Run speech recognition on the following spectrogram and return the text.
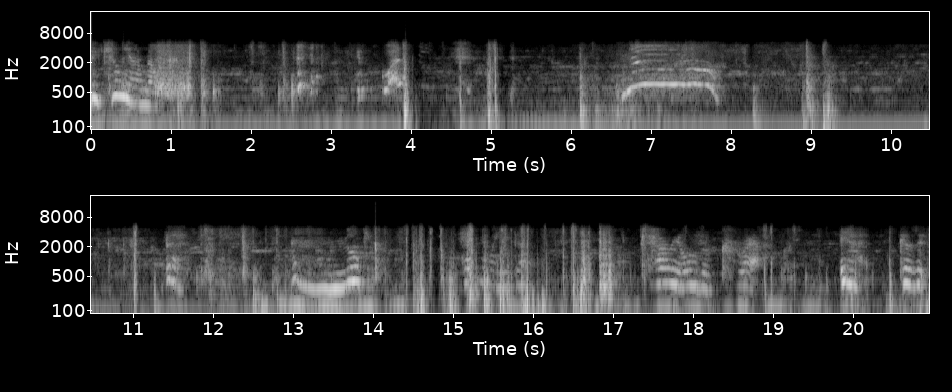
Hey, kill me our milk. it's squishy. No! Me when you got carry over crap. Because it's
